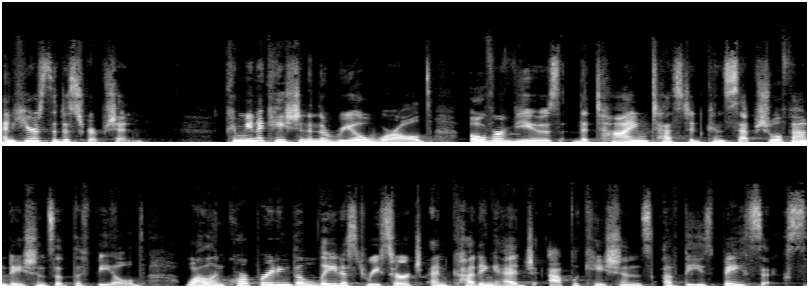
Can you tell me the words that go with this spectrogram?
And here's the description Communication in the Real World overviews the time tested conceptual foundations of the field while incorporating the latest research and cutting edge applications of these basics.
